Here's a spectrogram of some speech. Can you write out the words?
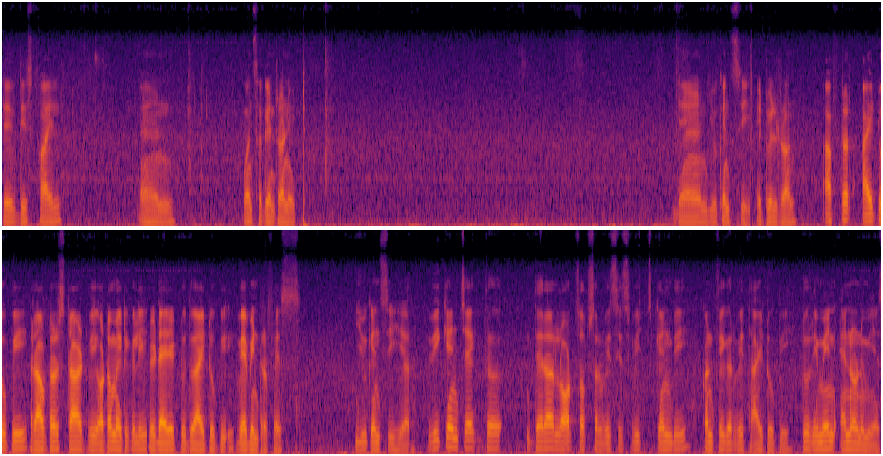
save this file and once again run it. Then you can see it will run. After I2P router start we automatically redirect to the I2P web interface. You can see here. We can check the there are lots of services which can be configured with I2P to remain anonymous.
